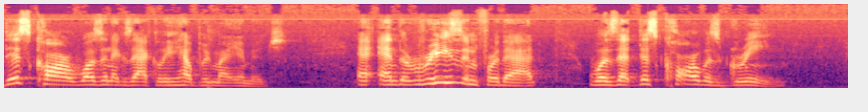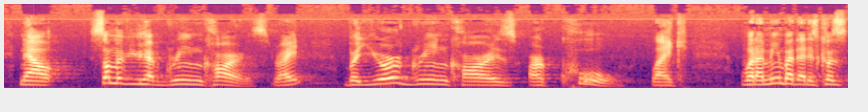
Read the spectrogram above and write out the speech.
this car wasn't exactly helping my image. A- and the reason for that was that this car was green. Now, some of you have green cars, right? But your green cars are cool. Like, what I mean by that is because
